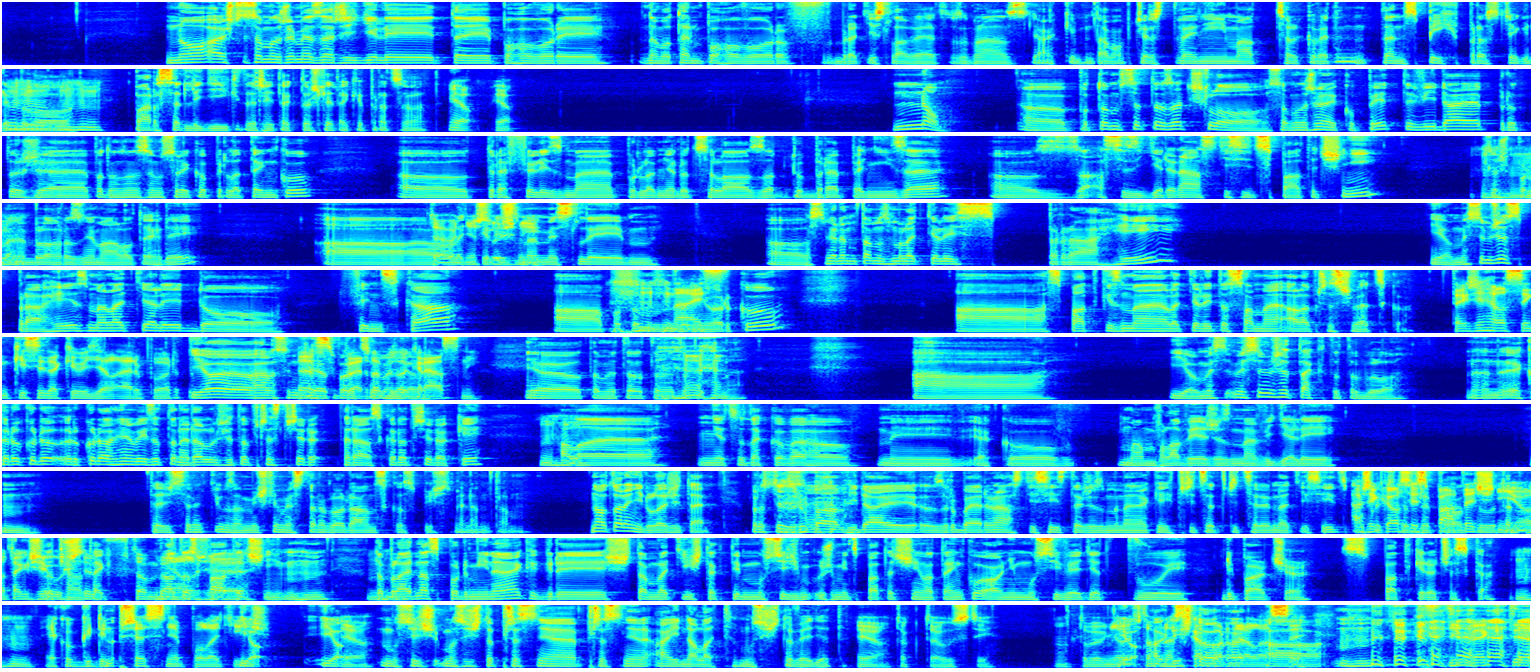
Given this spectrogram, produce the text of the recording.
No a ještě samozřejmě zařídili ty pohovory, nebo ten pohovor v Bratislavě, to znamená s nějakým tam občerstvením a celkově ten, ten spich prostě, kde mm-hmm, bylo mm-hmm. pár set lidí, kteří takto šli taky pracovat. Jo, jo. No, Potom se to začalo samozřejmě kopit ty výdaje, protože potom jsme se museli kopit letenku. Trefili jsme podle mě docela za dobré peníze, za asi 11 tisíc zpáteční, což mm-hmm. podle mě bylo hrozně málo tehdy. A to je letěli slušný. jsme, myslím, směrem tam jsme letěli z Prahy. Jo, myslím, že z Prahy jsme letěli do Finska a potom nice. do New Yorku a zpátky jsme letěli to samé, ale přes Švédsko. Takže Helsinki si taky viděl airport? Jo, jo, Helsinki to je super, tam je to krásný. Jo, jo, tam je to, tam je to pěkné. A jo, myslím, myslím, že tak to bylo. Ne, ne, jako ruku do, ruku do ohně bych za to nedal, že to přes tři, teda skoro tři roky, mm-hmm. ale něco takového mi jako mám v hlavě, že jsme viděli hm, takže se nad tím zamýšlím, jestli to nebylo Dánsko spíš směrem tam. No to není důležité. Prostě zhruba výdaj zhruba 11 tisíc, takže jsme na nějakých 30-31 tisíc. A říkal jsi zpáteční, jo, takže začátek. už v tom měl, Byla to zpáteční. Že... Mhm. To mhm. byla jedna z podmínek, když tam letíš, tak ty musíš už mít zpáteční letenku a oni musí vědět tvůj departure zpátky do Česka. Mhm. Jako kdy no. přesně poletíš. Jo, jo. jo. Musíš, musíš to přesně, přesně i na let, musíš to vědět. Jo, tak to je hustý. No, to by mělo v tom dneska to, bordel asi. A, mm-hmm. S tím, jak ty,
